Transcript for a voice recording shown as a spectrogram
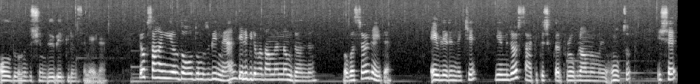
olduğunu düşündüğü bir gülümsemeyle. Yoksa hangi yılda olduğumuzu bilmeyen deli bilim adamlarına mı döndün? Babası öyleydi. Evlerindeki 24 saatlik ışıkları programlamayı unutup işe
